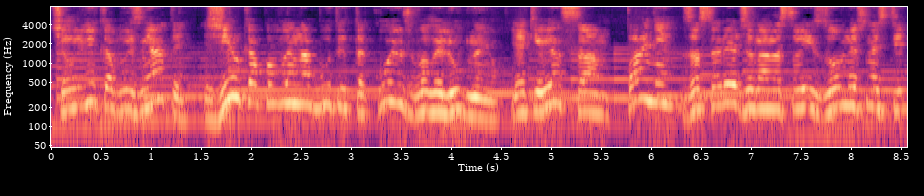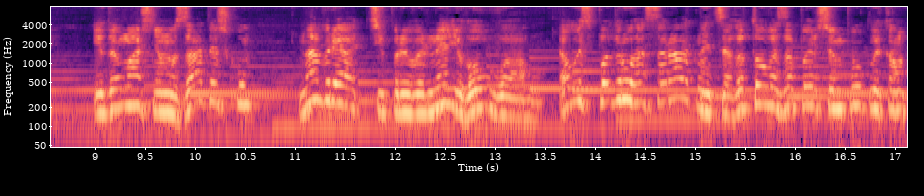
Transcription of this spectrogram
чоловіка близняти, жінка повинна бути такою ж волелюбною, як і він сам. Пані зосереджена на своїй зовнішності і домашньому затишку. Навряд чи приверне його увагу. А ось подруга соратниця готова за першим покликом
